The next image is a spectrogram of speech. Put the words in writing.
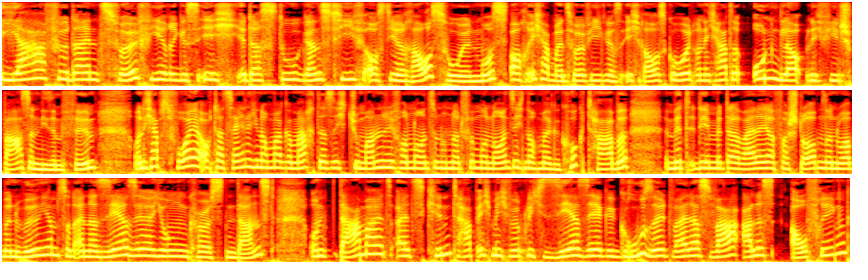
Ja, für dein zwölfjähriges Ich, das du ganz tief aus dir rausholen musst. Auch ich habe mein zwölfjähriges Ich rausgeholt und ich hatte unglaublich viel Spaß in diesem Film. Und ich habe es vorher auch tatsächlich nochmal gemacht, dass ich Jumanji von 1995 nochmal geguckt habe mit dem mittlerweile ja verstorbenen Robin Williams und einer sehr, sehr jungen Kirsten Dunst. Und damals als Kind habe ich mich wirklich sehr, sehr gegruselt, weil das war alles aufregend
